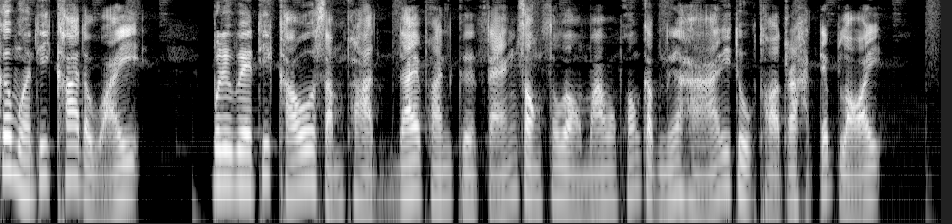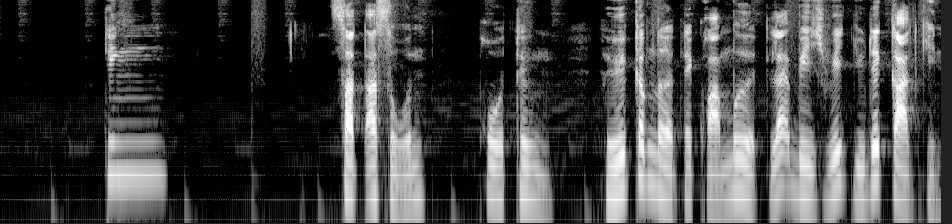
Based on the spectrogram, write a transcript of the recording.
ก็เหมือนที่คาดเอาไว้ บริเวณที่เขาสัมผัสได้พันเกิดแสงส่องสว่างมาพร้อมกับเนื้อหาที่ถูกถอดรหัสเรียบร้อยจิงสัตว์อสูรพูดถึงถือกำเนิดในความมืดและมีชีวิตอยู่ด้วยการกิน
